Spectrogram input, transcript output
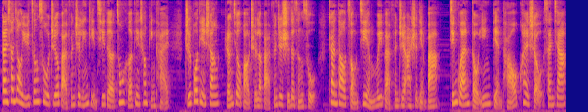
但相较于增速只有百分之零点七的综合电商平台，直播电商仍旧保持了百分之十的增速，占到总 GMV 百分之二十点八。尽管抖音、点淘、快手三家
